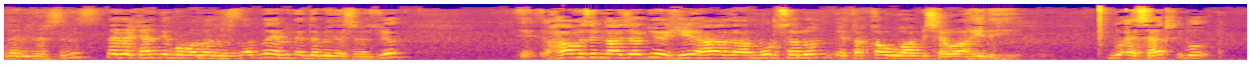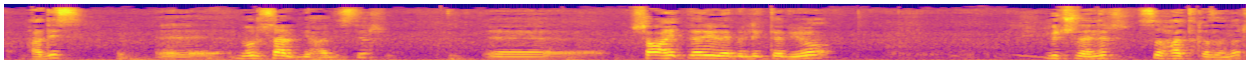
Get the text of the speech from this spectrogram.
edebilirsiniz, ne de kendi babalarınızın adına yemin edebilirsiniz diyor. E, Hafız İbn Hacer diyor ki هَذَا مُرْسَلٌ يَتَقَوَّى بِشَوَاهِدِهِ Bu eser, bu hadis e, mürsel bir hadistir. E, şahitleriyle birlikte diyor güçlenir, sıhhat kazanır.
